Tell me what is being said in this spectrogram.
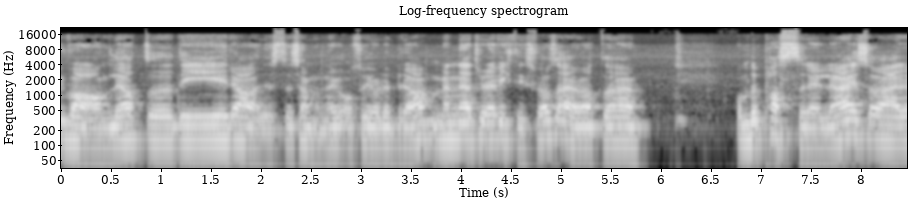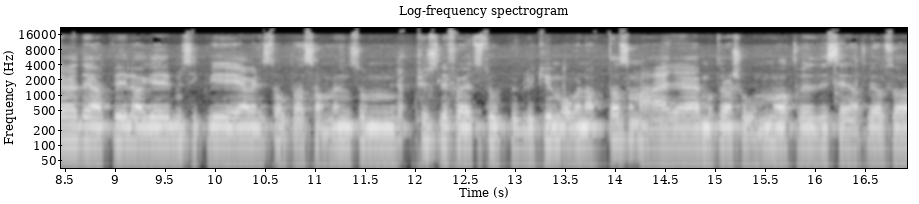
uvanlig at uh, de rareste sangene også gjør det bra. Men jeg tror det viktigste for oss er jo at om det passer eller ei, så er det det at vi lager musikk vi er veldig stolte av sammen, som plutselig får et stort publikum over natta, som er motivasjonen, og at vi, de ser at vi også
